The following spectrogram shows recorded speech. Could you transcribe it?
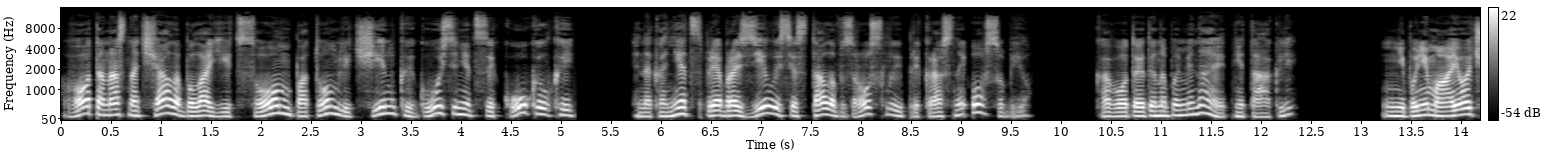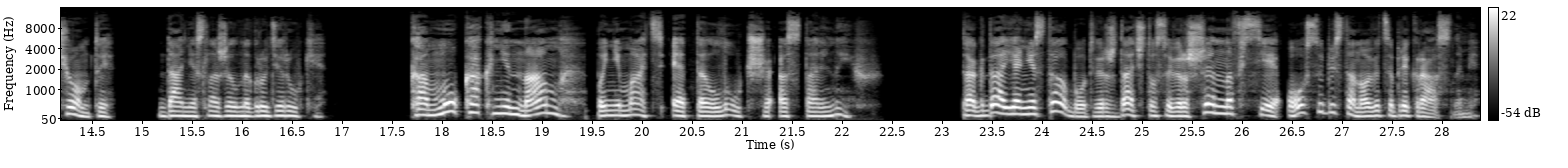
Вот она сначала была яйцом, потом личинкой, гусеницей, куколкой и, наконец, преобразилась и стала взрослой и прекрасной особью. Кого-то это напоминает, не так ли? «Не понимаю, о чем ты», — Даня сложил на груди руки. «Кому, как не нам, понимать это лучше остальных?» Тогда я не стал бы утверждать, что совершенно все особи становятся прекрасными.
